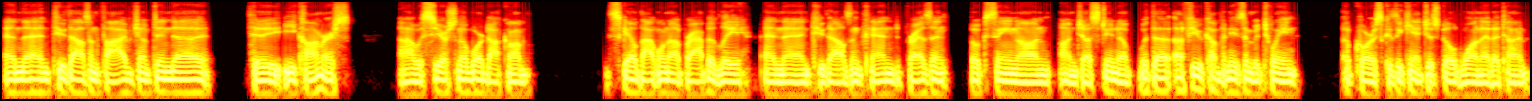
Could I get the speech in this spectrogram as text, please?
and then 2005 jumped into to e-commerce uh, with sierrasnowboard.com. Scaled that one up rapidly. And then 2010 to present, focusing on on Justuno with a, a few companies in between, of course, because you can't just build one at a time.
